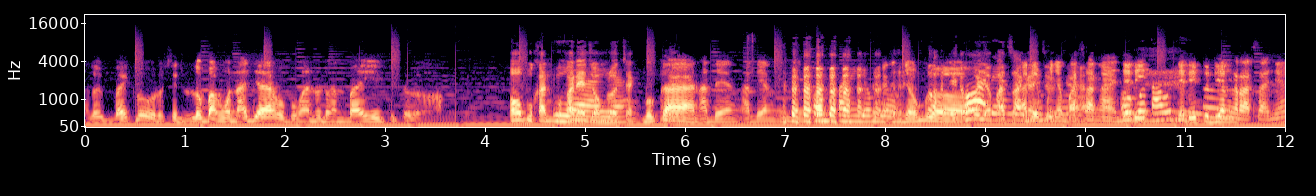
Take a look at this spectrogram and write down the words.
Lebih baik lu urusin lu bangun aja hubungan lu dengan baik gitu loh. Oh, bukan bukannya Iya, jomblo, iya. Ceng. Bukan, ada yang ada yang ini, oh bukan yang ada yang jomblo jomblo. Yang Oh, punya ada yang pasangan ada yang punya juga. pasangan. Oh, jadi jadi itu dia ngerasanya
